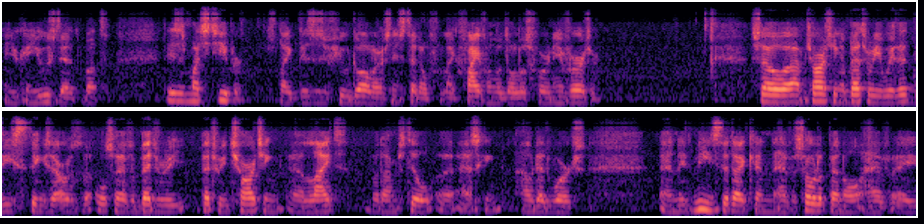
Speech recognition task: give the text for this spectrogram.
and you can use that but this is much cheaper. It's like this is a few dollars instead of like $500 for an inverter. So uh, I'm charging a battery with it. These things also have a battery battery charging uh, light, but I'm still uh, asking how that works. And it means that I can have a solar panel, have a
